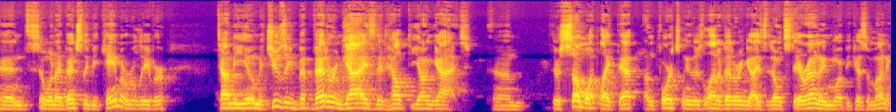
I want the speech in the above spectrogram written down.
And so when I eventually became a reliever, Tommy Hume, it's usually veteran guys that helped young guys. Um, they're somewhat like that. Unfortunately, there's a lot of veteran guys that don't stay around anymore because of money.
